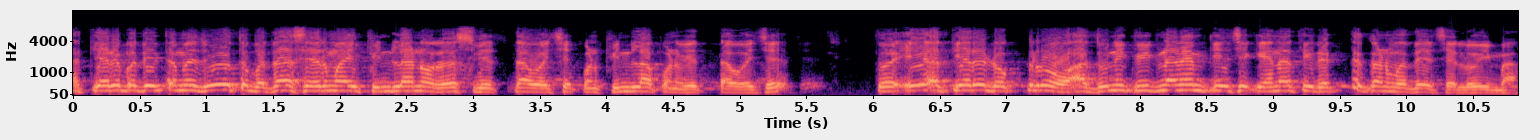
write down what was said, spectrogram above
અત્યારે બધી તમે જુઓ તો બધા શહેરમાં એ ફીંડલાનો રસ વેચતા હોય છે, પણ ફીંડલા પણ વેચતા હોય છે. તો એ અત્યારે ડોક્ટરો આધુનિક વિજ્ઞાન એમ કહે છે કે એનાથી રક્તકણ વધે છે લોહીમાં.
